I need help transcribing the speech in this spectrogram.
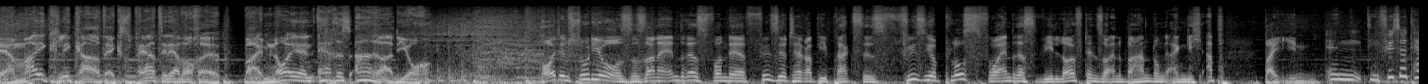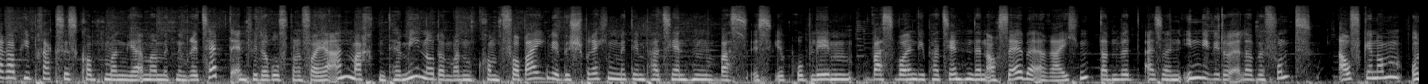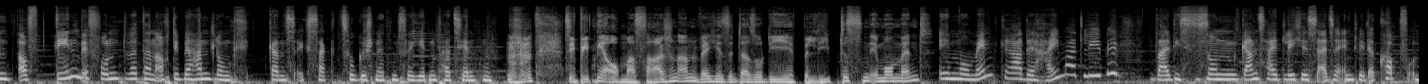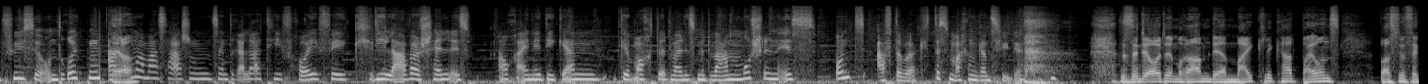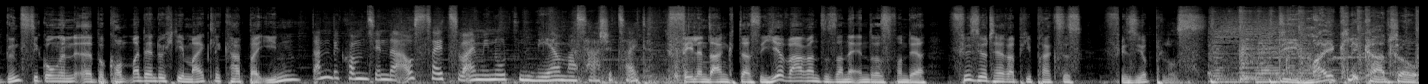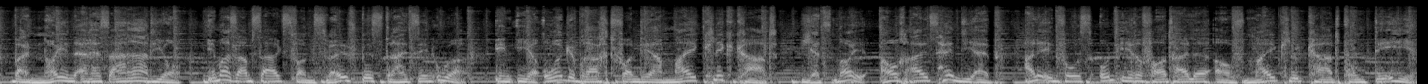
Der Mike Lickhardt Experte der Woche beim neuen RSA Radio. Heute im Studio Susanne Endres von der Physiotherapiepraxis Physio Plus. Frau Endres, wie läuft denn so eine Behandlung eigentlich ab? bei Ihnen? In die Physiotherapiepraxis kommt man ja immer mit einem Rezept. Entweder ruft man vorher an, macht einen Termin oder man kommt vorbei. Wir besprechen mit dem Patienten, was ist ihr Problem, was wollen die Patienten denn auch selber erreichen. Dann wird also ein individueller Befund aufgenommen und auf den Befund wird dann auch die Behandlung ganz exakt zugeschnitten für jeden Patienten. Mhm. Sie bieten ja auch Massagen an. Welche sind da so die beliebtesten im Moment? Im Moment gerade Heimatliebe, weil dies so ein ganzheitliches, also entweder Kopf und Füße und Rücken. Ja. Aromamassagen sind relativ häufig. Die Lava Shell ist auch eine, die gern gemocht wird, weil es mit warmen Muscheln ist. Und Afterwork, das machen ganz viele. Das sind ja heute im Rahmen der MyClickCard bei uns. Was für Vergünstigungen äh, bekommt man denn durch die MyClickCard bei Ihnen? Dann bekommen Sie in der Auszeit zwei Minuten mehr Massagezeit. Vielen Dank, dass Sie hier waren. Susanne Endres von der Physiotherapiepraxis Physio Plus. Die MyClickCard Show beim neuen RSA Radio. Immer samstags von 12 bis 13 Uhr. In Ihr Ohr gebracht von der MyClickCard. Jetzt neu, auch als Handy-App. Alle Infos und ihre Vorteile auf myclickcard.de.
